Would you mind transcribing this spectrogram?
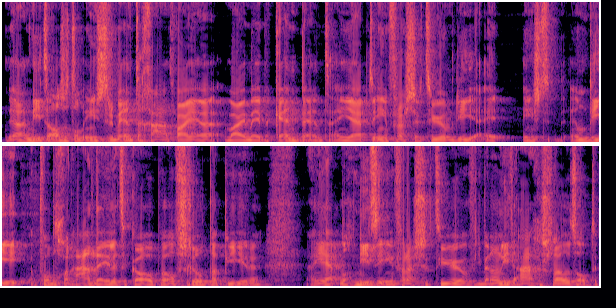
ja, niet als het om instrumenten gaat waar je, waar je mee bekend bent. En je hebt de infrastructuur om die, eh, om die bijvoorbeeld gewoon aandelen te kopen of schuldpapieren. En je hebt nog niet de infrastructuur of je bent nog niet aangesloten op de,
